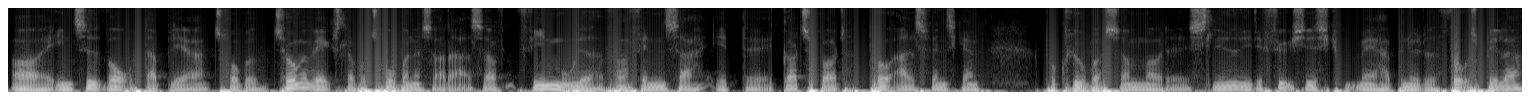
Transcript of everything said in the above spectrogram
og i en tid, hvor der bliver trukket tunge veksler på trupperne, så er der altså fine muligheder for at finde sig et, øh, et godt spot på Allsvenskan på klubber, som måtte slide i det fysisk med at have benyttet få spillere,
